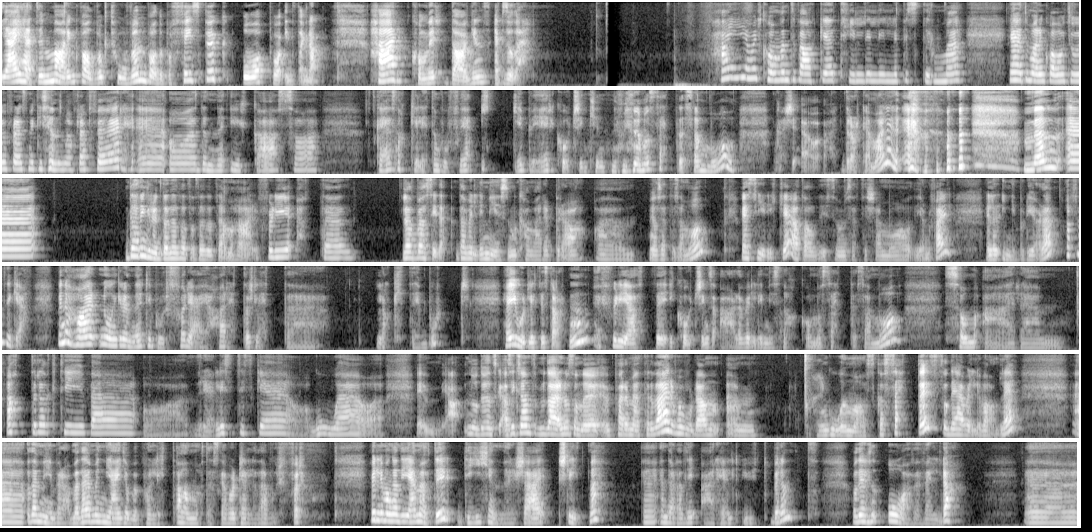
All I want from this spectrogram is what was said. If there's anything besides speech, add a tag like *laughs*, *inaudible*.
Jeg heter Marin Kvalvåg Toven både på Facebook og på Instagram. Her kommer dagens episode. Hei og velkommen tilbake til det lille pusterommet. Jeg heter Marin Kvalvåg Toven for deg som ikke kjenner meg fra før. Eh, og denne uka så skal jeg snakke litt om hvorfor jeg ikke ber coachingkundene *laughs* mine om å sette seg mål. Kanskje jeg drar tema, eller? *laughs* Men eh, det er en grunn til at jeg har tatt opp dette temaet her. Fordi at eh, La oss bare si det. Det er veldig mye som kan være bra um, med å sette seg mål. Og jeg sier ikke at alle de som setter seg mål, gjør noe feil. Eller at ingen burde gjøre det. Absolutt ikke. Men jeg har noen grunner til hvorfor jeg har rett og slett uh, lagt det bort. Jeg gjorde det litt i starten, fordi at i coaching så er det veldig mye snakk om å sette seg mål som er um, attraktive og realistiske og gode og eh, ja, noe du ønsker Altså, ikke sant? Det er noen sånne parametere der for hvordan um, gode mål skal settes, og det er veldig vanlig. Uh, og det er mye bra med det, men jeg jobber på en litt annen måte. Jeg skal fortelle deg hvorfor. Veldig mange av de jeg møter, de kjenner seg slitne. Uh, en del av de er helt utbrent. Og de er sånn overvelda. Uh,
